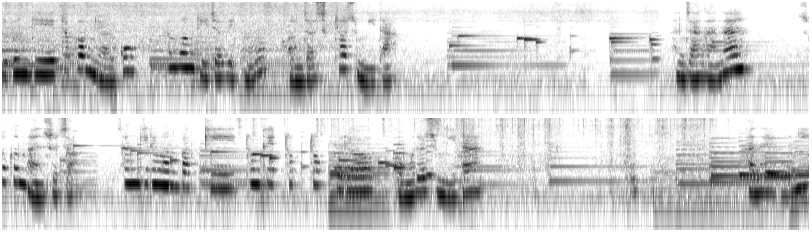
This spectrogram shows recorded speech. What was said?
2분 뒤에 뚜껑 열고 한 번 뒤적인 후 건져 식혀줍니다. 간장 하나, 소금 반 수저, 참기름 한 바퀴 통깨 톡톡 뿌려 버무려줍니다. 간을 보니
